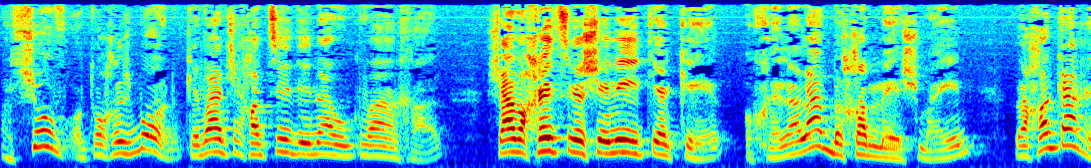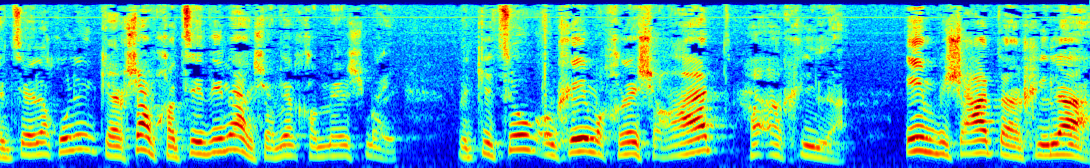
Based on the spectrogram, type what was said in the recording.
אז שוב, אותו חשבון. כיוון שחצי דינר הוא כבר אכל, עכשיו החצי השני יתייקר, אוכל עליו בחמש מים, ואחר כך יצא לחולין, כי עכשיו חצי דינר שווה חמש מים. בקיצור, הולכים אחרי שעת האכילה. אם בשעת האכילה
